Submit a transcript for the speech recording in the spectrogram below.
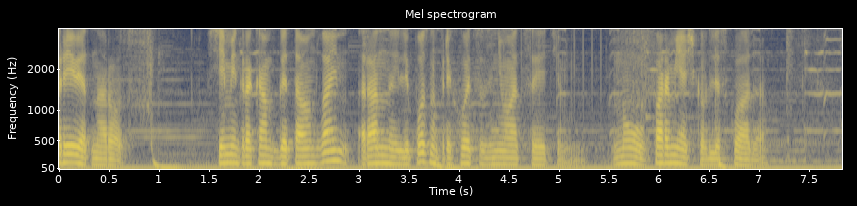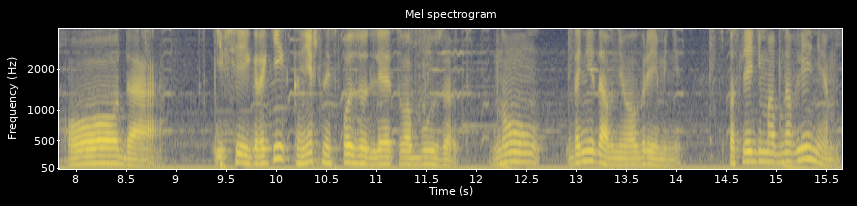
Привет, народ! Всем игрокам в GTA Online рано или поздно приходится заниматься этим. Ну, фармячков для склада. О, да. И все игроки, конечно, используют для этого Buzzard. Ну, до недавнего времени. С последним обновлением,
